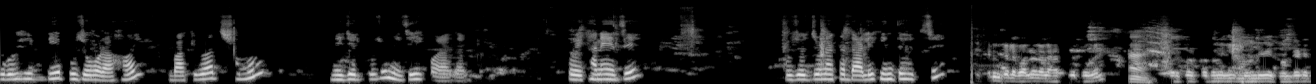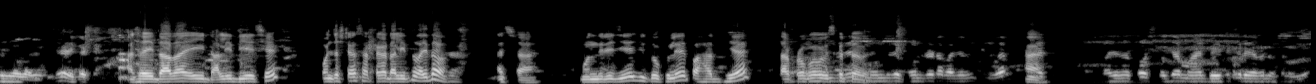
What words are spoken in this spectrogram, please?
পুরোহিত দিয়ে পুজো করা হয়। বাকিবার সময় নিজের পুজো নিজেই করা যায়। তো এখানে এই যে পুজোর জন্য একটা ডালি কিনতে হচ্ছে। হ্যাঁ। তারপর প্রথমে গিয়ে মন্দিরে ঘন্টাটা দিন বাজাবেন ঠিক আছে আচ্ছা এই দাদা এই ডালি দিয়েছে পঞ্চাশ টাকা ষাট টাকা ডালি তো তাই তো? হ্যাঁ। আচ্ছা মন্দিরে গিয়ে জুতো খুলে পা হাত ধুয়ে তারপর প্রবেশ করতে হবে। মন্দিরে ঘন্টাটা বাজাবেন তিনবার। হ্যাঁ। বাজানোর পর সোজা মায়ের বেরিয়ে চলে যাবেন ওখানে গিয়ে।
